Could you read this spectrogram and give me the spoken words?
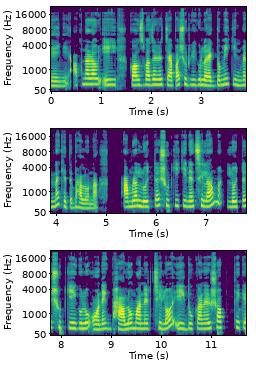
নেইনি। আপনারাও এই কক্সবাজারের চাপা শুটকিগুলো একদমই কিনবেন না, খেতে ভালো না। আমরা লইট্টা শুটকি কিনেছিলাম। লইট্টা শুটকি এগুলো অনেক ভালো মানের ছিল। এই দোকানের সব থেকে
